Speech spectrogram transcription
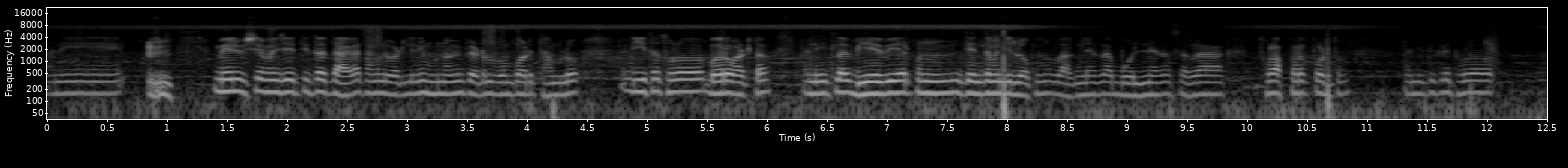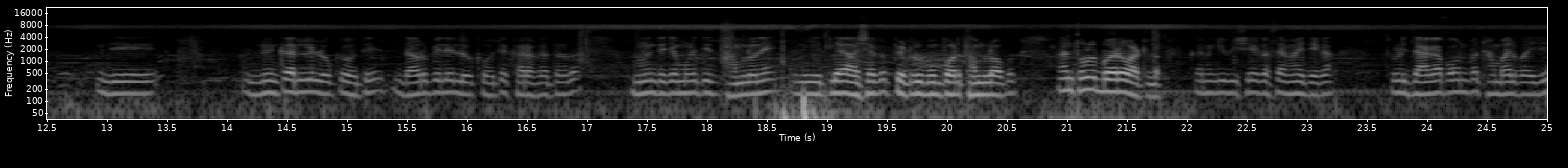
आणि मेन विषय म्हणजे तिथं जागा चांगली वाटली नाही म्हणून आम्ही पेट्रोल पंपावर थांबलो. आणि इथं थोडं बरं वाटलं. आणि इथलं बिहेवियर पण त्यांचं म्हणजे लोकांना वागण्याचा बोलण्याचा सगळा थोडा फरक पडतो. आणि तिकडे थोडं म्हणजे ड्रिंक करलेले लोक होते दारू पिलेले लोक होते खरं खरं म्हणून त्याच्यामुळे तिथे थांबलो नाही आणि इथल्या अशा पेट्रोल पंपावर थांबलो आपण. आणि थोडं बरं वाटलं कारण की विषय कसा आहे माहिती आहे का? थोडी जागा पाहून पण थांबायला पाहिजे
